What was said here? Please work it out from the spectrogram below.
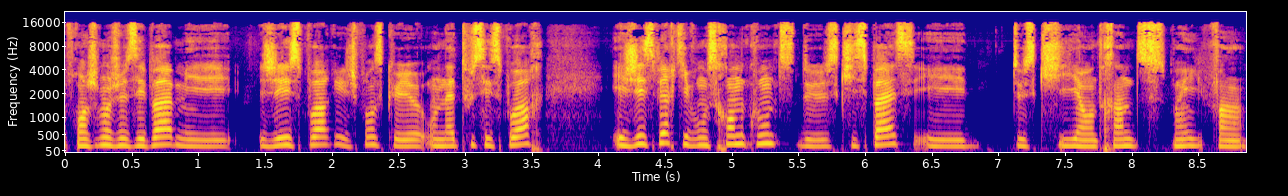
Franchement, je sais pas, mais j'ai espoir et je pense qu'on a tous espoir. Et j'espère qu'ils vont se rendre compte de ce qui se passe et de ce qui est en train de. Enfin,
